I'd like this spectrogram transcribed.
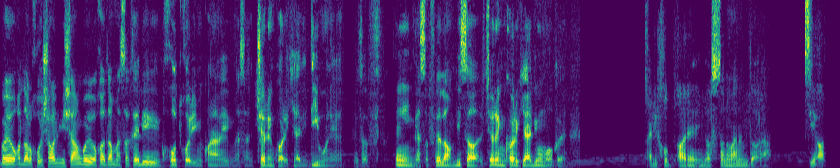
گاهی اوقات خوشحال میشم گاهی اوقات هم مثلا خیلی خودخوری می‌کنم مثلا چرا این کارو کردی؟ دیوونه. این مثلا فلان بیسار چرا این کارو کردی اون موقع؟ ولی خب آره این داستان منم دارم. زیاد.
